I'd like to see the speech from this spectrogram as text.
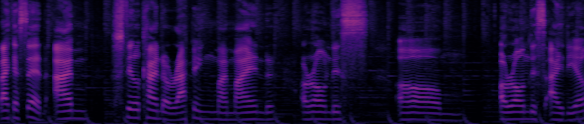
Like I said, I'm still kind of wrapping my mind around this um around this idea.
